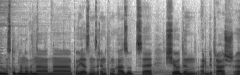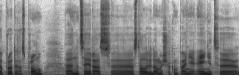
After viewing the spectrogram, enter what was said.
І наступна новина на пов'язана з ринком газу це ще один арбітраж е, проти Газпрому. Е, На цей раз е, стало відомо, що компанія Ені це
